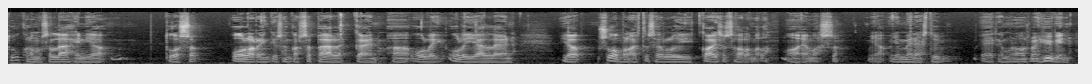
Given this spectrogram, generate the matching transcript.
Tukholmassa lähin, ja tuossa Olarin kisan kanssa päällekkäin oli, oli jälleen. Ja suomalaista siellä oli Kaisa Salmela ajamassa, ja, ja menestyi erinomaisen hyvin.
